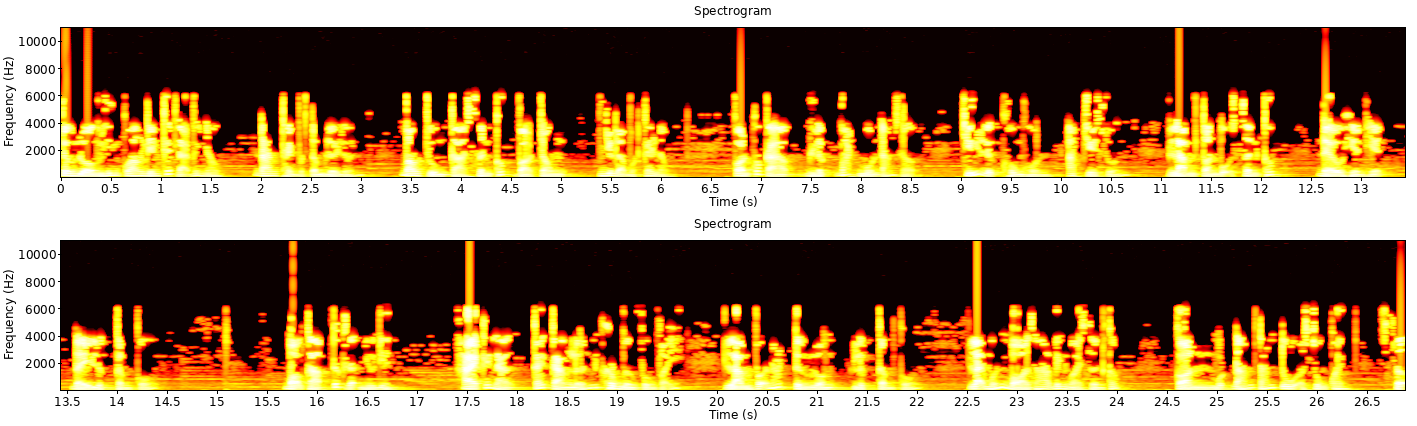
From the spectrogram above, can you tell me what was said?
Từng luồng linh quang liên kết lại với nhau, Đan thành một tấm lưới lớn, Bao trùm cả sân cốc vào trong Như là một cái lồng. Còn có cả lực bát môn đáng sợ, Trí lực hùng hồn áp chế xuống, Làm toàn bộ sân cốc đều hiện hiện Đầy lực cầm cố. Bọ cạp tức giận như điên, Hai cái là cái càng lớn không ngừng vùng vẫy, Làm vỡ nát từng luồng lực cầm cố, Lại muốn bò ra bên ngoài sơn cốc. Còn một đám tán tu ở xung quanh, Sợ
